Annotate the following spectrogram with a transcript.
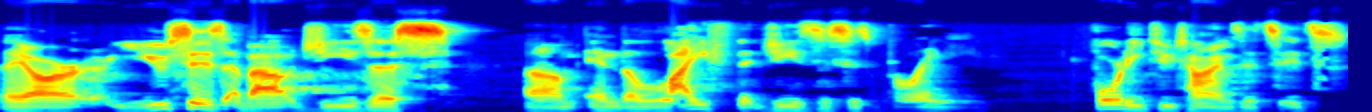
They are uses about Jesus um, and the life that Jesus is bringing. 42 times. It's, it's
